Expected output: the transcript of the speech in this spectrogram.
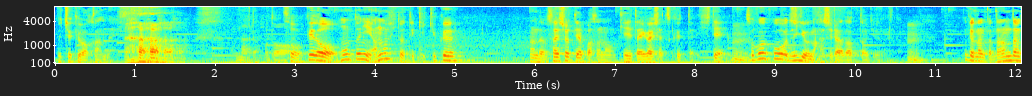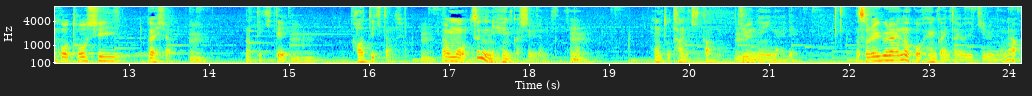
ぶっちゃけ分かんないです。え なるほど。そうけど本当にあの人って結局なんだろう最初ってやっぱその携帯会社作ったりして、うん。そこがこう事業の柱だったわけじゃないですか。うん。だけどなんかだんだんこう投資会社にうん。なってきてうん変わってきたんですよ。うん。だからもう常に変化してるじゃないですか、うん。本当短期間うん。で10年以内で、それぐらいのこう変化に対応できるのが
